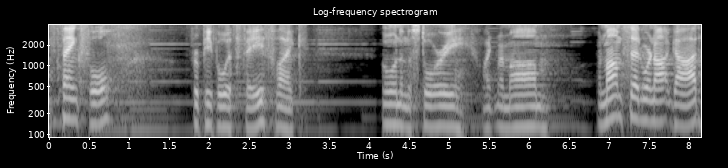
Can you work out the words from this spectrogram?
thankful for people with faith, like Owen in the story, like my mom. And mom said we're not God,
